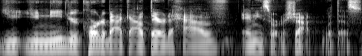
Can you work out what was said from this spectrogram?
you you need your quarterback out there to have any sort of shot with this.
